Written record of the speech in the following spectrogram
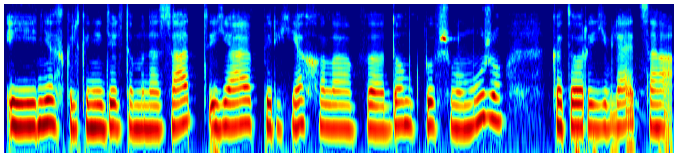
и несколько недель тому назад я переехала в дом к бывшему мужу, который является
